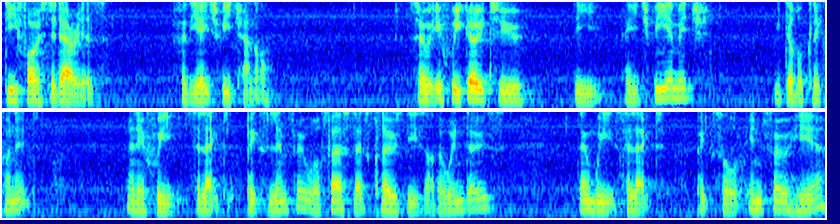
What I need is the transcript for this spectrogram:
deforested areas for the HV channel. So if we go to the HV image, we double click on it, and if we select pixel info, well first let's close these other windows, then we select pixel info here,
